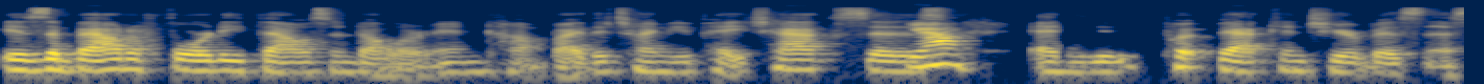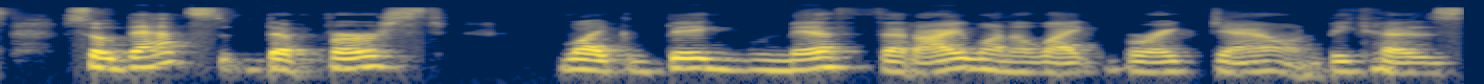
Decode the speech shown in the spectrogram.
is about a $40,000 income by the time you pay taxes yeah. and you put back into your business. So that's the first like big myth that I want to like break down because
